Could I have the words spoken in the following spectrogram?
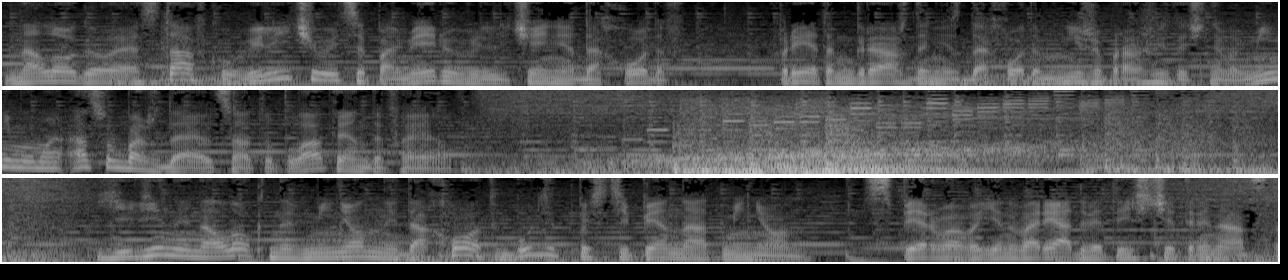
Налоговая ставка увеличивается по мере увеличения доходов. При этом граждане с доходом ниже прожиточного минимума освобождаются от уплаты НДФЛ. Единый налог на вмененный доход будет постепенно отменен. С 1 января 2013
